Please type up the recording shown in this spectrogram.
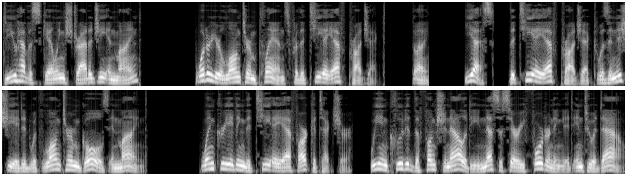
Do you have a scaling strategy in mind? What are your long term plans for the TAF project? Uh, yes, the TAF project was initiated with long term goals in mind. When creating the TAF architecture, we included the functionality necessary for turning it into a DAO.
